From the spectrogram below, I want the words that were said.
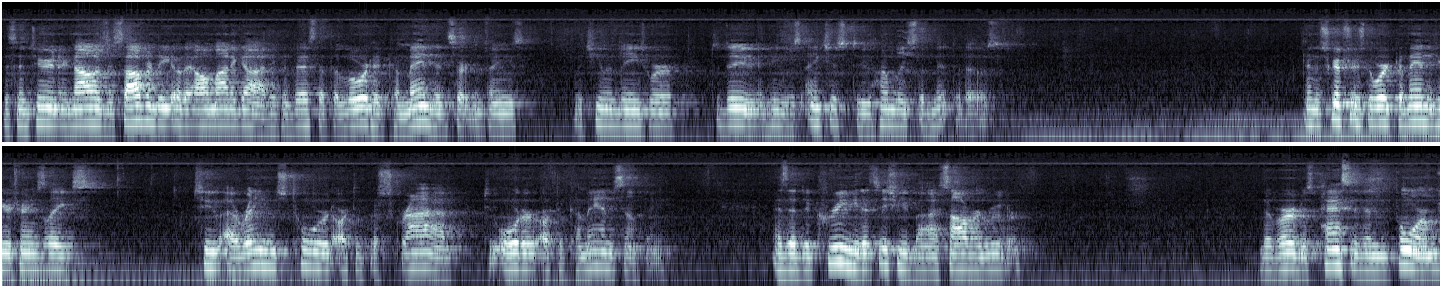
The centurion acknowledged the sovereignty of the Almighty God. He confessed that the Lord had commanded certain things which human beings were to do, and he was anxious to humbly submit to those. In the scriptures, the word commanded here translates to arrange toward or to prescribe, to order or to command something as a decree that's issued by a sovereign ruler. The verb is passive in form,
